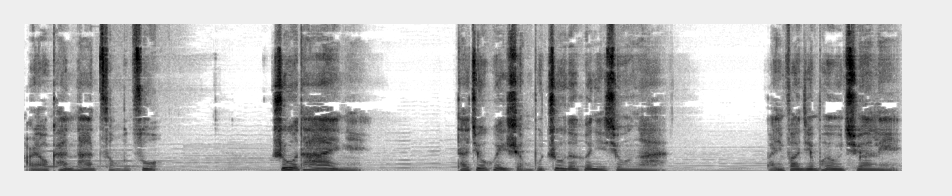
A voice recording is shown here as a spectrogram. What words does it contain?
而要看他怎么做。如果他爱你，他就会忍不住的和你秀恩爱，把你放进朋友圈里，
